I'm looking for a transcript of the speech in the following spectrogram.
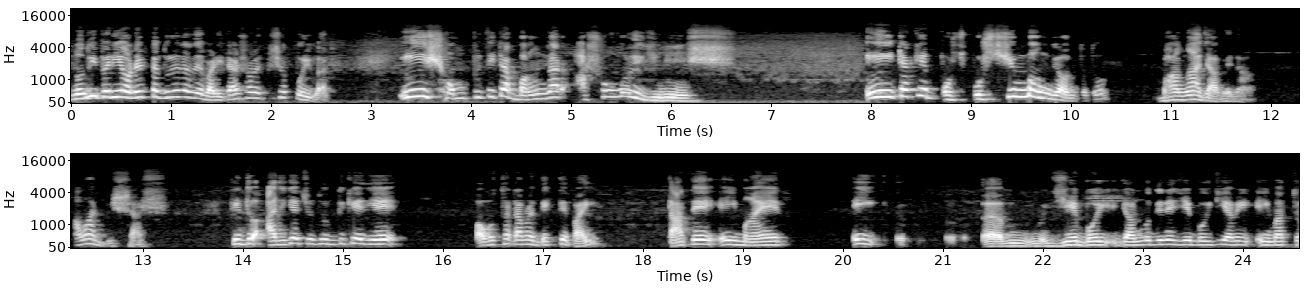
নদী পেরিয়ে অনেকটা দূরে তাদের বাড়ি, তারা সবাই কৃষক পরিবার। এই সম্প্রীতিটা বাংলার আসল জিনিস। এইটাকে পশ্চিমবঙ্গে অন্তত ভাঙা যাবে না, আমার বিশ্বাস। কিন্তু আজকে চতুর্দিকে যে অবস্থাটা আমরা দেখতে পাই, তাতে এই মায়ের এই যে বই, জন্মদিনে যে বইটি আমি এইমাত্র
